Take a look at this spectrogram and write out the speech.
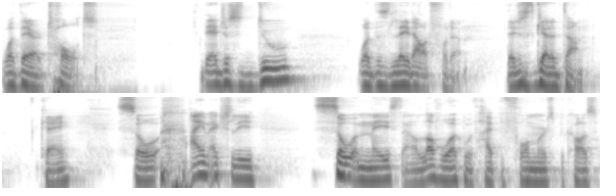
what they are told. They just do what is laid out for them. They just get it done. Okay. So I'm actually so amazed and I love working with high performers because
